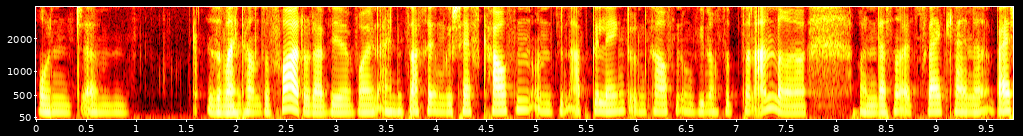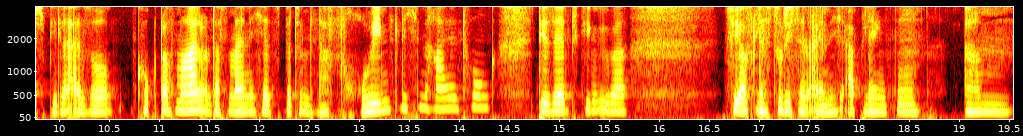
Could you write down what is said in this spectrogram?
Und ähm, so weiter und so fort. Oder wir wollen eine Sache im Geschäft kaufen und sind abgelenkt und kaufen irgendwie noch 17 andere. Und das nur als zwei kleine Beispiele. Also guck doch mal, und das meine ich jetzt bitte mit einer freundlichen Haltung dir selbst gegenüber. Wie oft lässt du dich denn eigentlich ablenken? Ähm,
